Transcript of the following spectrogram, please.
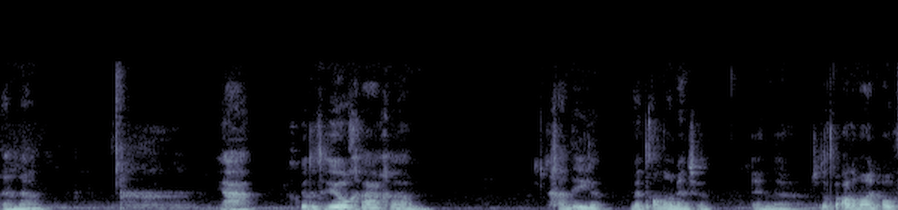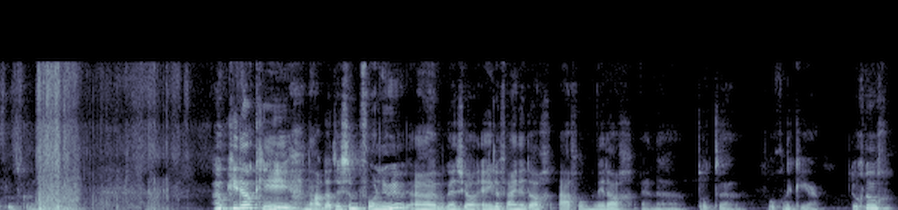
En ja, ik wil dit heel graag um, gaan delen met andere mensen. En zodat we allemaal in overvloed kunnen gaan Okidoki. Nou, dat is hem voor nu. Uh, ik wens je een hele fijne dag, avond, middag en uh, tot de volgende keer. Doeg, doeg!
